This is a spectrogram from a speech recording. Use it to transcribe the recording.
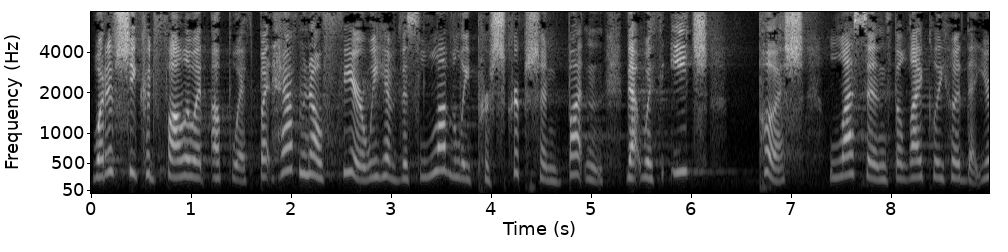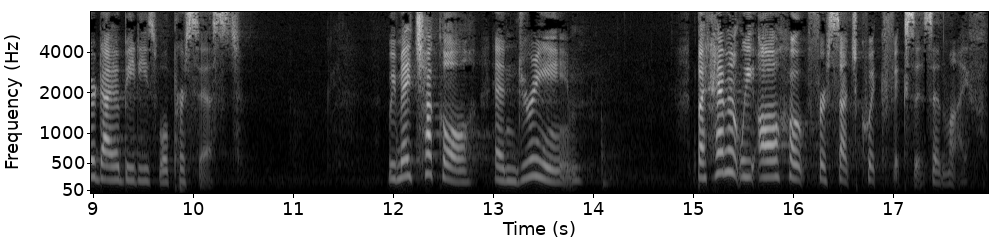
what if she could follow it up with, but have no fear, we have this lovely prescription button that with each push lessens the likelihood that your diabetes will persist. We may chuckle and dream, but haven't we all hoped for such quick fixes in life?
